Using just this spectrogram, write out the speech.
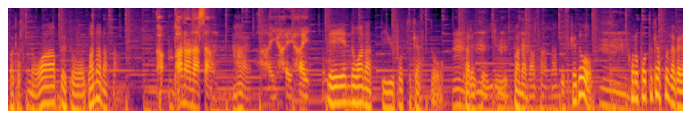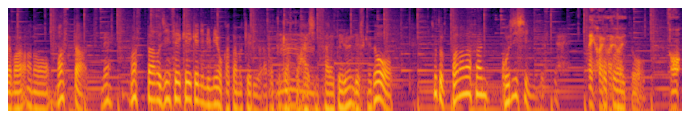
渡すのは、えっと、バナナさん。あ、バナナさん。はい。はいはいはい。永遠の罠っていうポッドキャストをされているバナナさんなんですけど、このポッドキャストの中では、まあ、あの、マスターですね。マスターの人生経験に耳を傾けるようなポッドキャストを配信されているんですけど、ちょっとバナナさんご自身にですね、はいはいはい、はい。ちょっ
